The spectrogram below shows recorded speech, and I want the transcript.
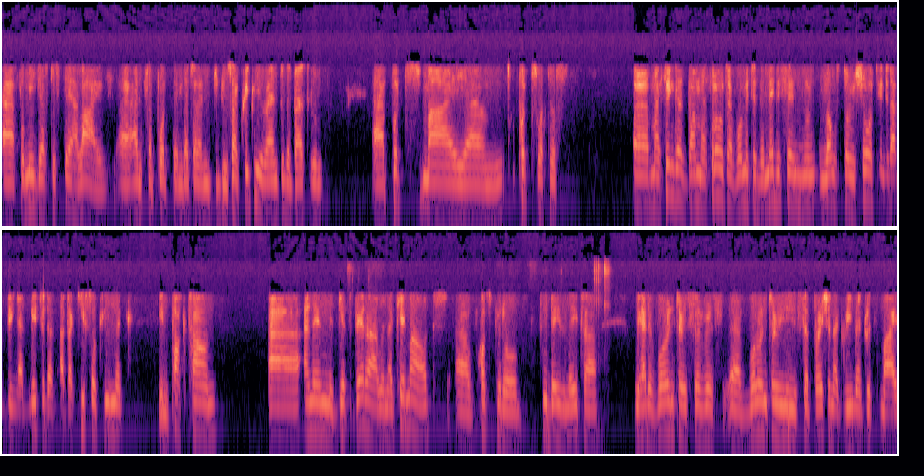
uh, for me just to stay alive uh, and support them, that's what I need to do. So I quickly ran to the bathroom, uh, put my, um, put what was, uh, my fingers down my throat. I vomited the medicine. Long story short, ended up being admitted at, at Akeso clinic in Parktown. Uh, and then it gets better. When I came out of hospital two days later, we had a voluntary service, uh, voluntary separation agreement with my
